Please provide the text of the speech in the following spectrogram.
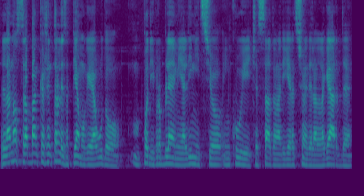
La nostra banca centrale sappiamo che ha avuto un po' di problemi all'inizio in cui c'è stata una dichiarazione della Lagarde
